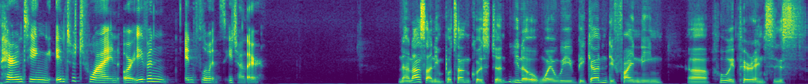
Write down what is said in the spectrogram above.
parenting intertwine or even influence each other? Now, that's an important question. You know, when we began defining uh, who a parent is,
